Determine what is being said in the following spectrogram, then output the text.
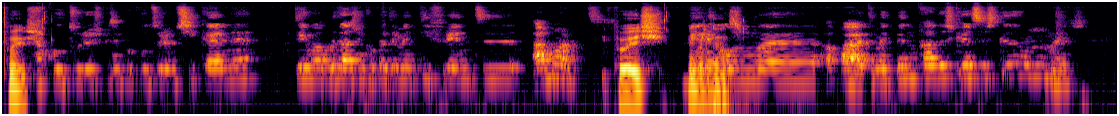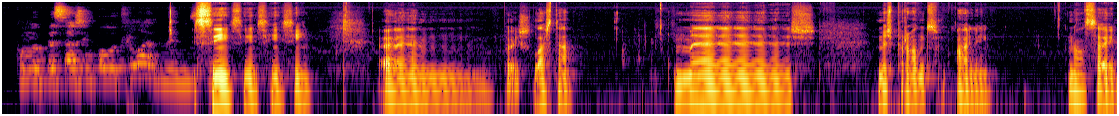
Pois, Há culturas, por exemplo, a cultura mexicana tem uma abordagem completamente diferente à morte. pois, é verdade. como uma. Opá, também depende um bocado das crenças de cada um, mas como uma passagem para o outro lado, não é? Sim, sim, sim, sim. Ahm, pois, lá está. Mas, mas pronto, olhem, não sei,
